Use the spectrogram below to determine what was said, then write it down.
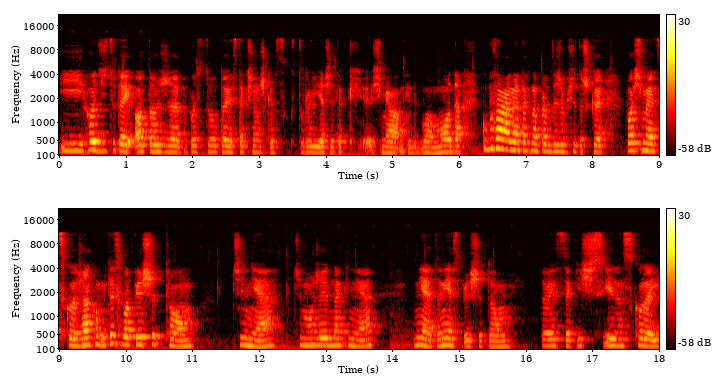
I chodzi tutaj o to, że po prostu to jest ta książka, z której ja się tak e, śmiałam, kiedy byłam młoda. Kupowałam ją tak naprawdę, żeby się troszkę pośmiać z koleżanką i to jest chyba pierwszy tom, czy nie? Czy może jednak nie? Nie, to nie jest pierwszy tom. To jest jakiś jeden z kolei.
